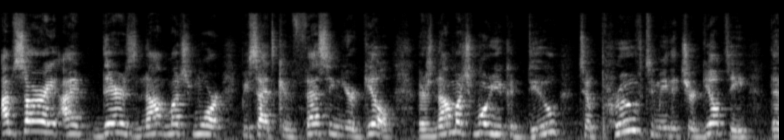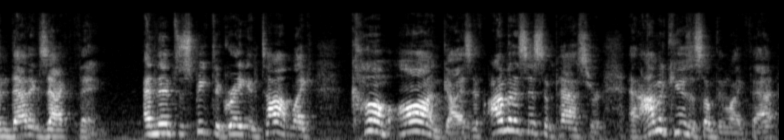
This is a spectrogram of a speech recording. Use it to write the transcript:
I'm sorry, I there's not much more besides confessing your guilt. There's not much more you could do to prove to me that you're guilty than that exact thing. And then to speak to Greg and Tom, like Come on, guys. If I'm an assistant pastor and I'm accused of something like that,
